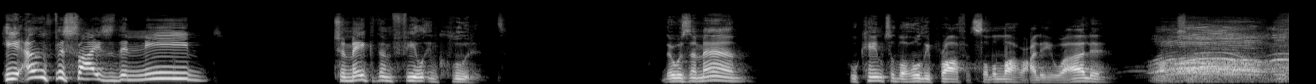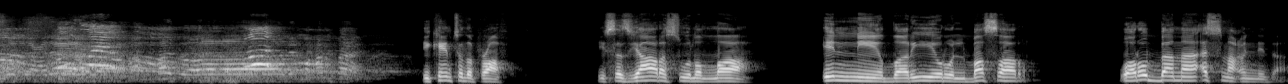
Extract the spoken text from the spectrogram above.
He emphasized the need to make them feel included. There was a man who came to the Holy Prophet wasallam. He came to the Prophet. He says, Ya Rasulullah, inni darir al-basar wa rubbama asma'u nida.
